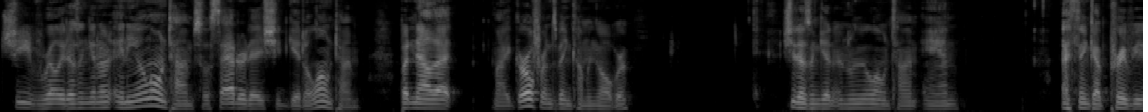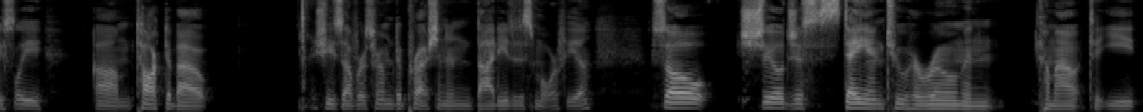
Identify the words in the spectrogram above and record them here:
she really doesn't get any alone time. So Saturday she'd get alone time. But now that my girlfriend's been coming over, she doesn't get any alone time. And I think I've previously um, talked about she suffers from depression and body dysmorphia. So she'll just stay into her room and come out to eat,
